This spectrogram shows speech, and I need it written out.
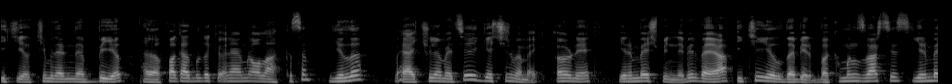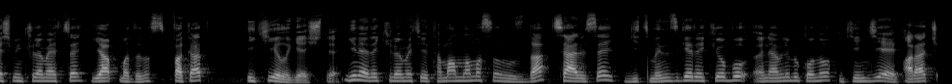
2 yıl, kimilerinde 1 yıl. E, Fakat buradaki önemli olan kısım yılı veya kilometreyi geçirmemek. Örneğin 25 binde bir veya 2 yılda bir bakımınız var. Siz 25 bin kilometre yapmadınız fakat 2 yılı geçti. Yine de kilometreyi tamamlamasanız da servise gitmeniz gerekiyor. Bu önemli bir konu. İkinci el araç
